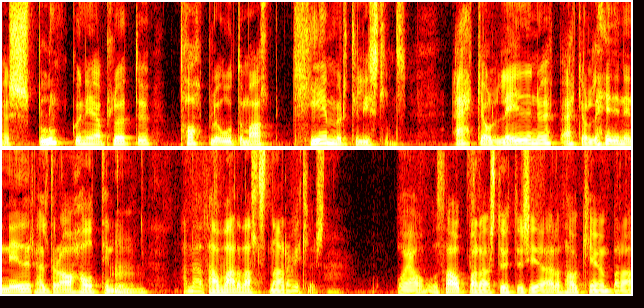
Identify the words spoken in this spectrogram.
með splunkun í að plötu topplu út um allt, kemur til Íslands. Ekki á leiðinu upp, ekki á leiðinu niður heldur á hátindunum. Þannig að það varð allt snarvillust og já, og þá bara stuttu síðar að þá kemur bara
